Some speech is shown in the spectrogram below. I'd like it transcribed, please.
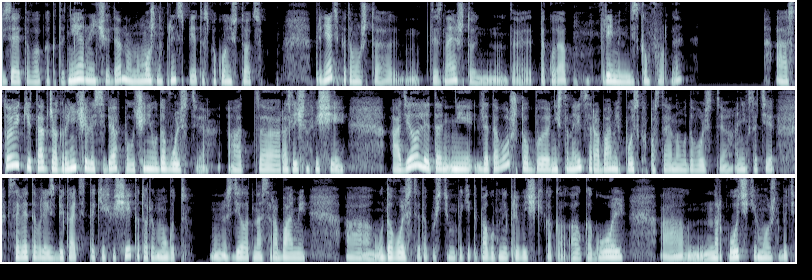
из-за этого как-то нервничают, да, но ну, можно, в принципе, эту спокойную ситуацию принять, потому что ты знаешь, что ну, это такой временный дискомфорт, да. А стойки также ограничивали себя в получении удовольствия от э, различных вещей. А делали это не для того, чтобы не становиться рабами в поисках постоянного удовольствия. Они, кстати, советовали избегать таких вещей, которые могут сделать нас рабами а, удовольствия, допустим, какие-то пагубные привычки, как алкоголь, а, наркотики, может быть.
